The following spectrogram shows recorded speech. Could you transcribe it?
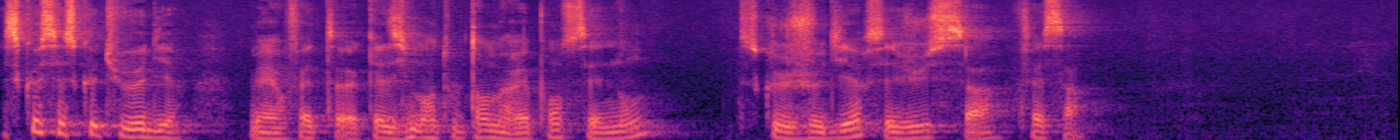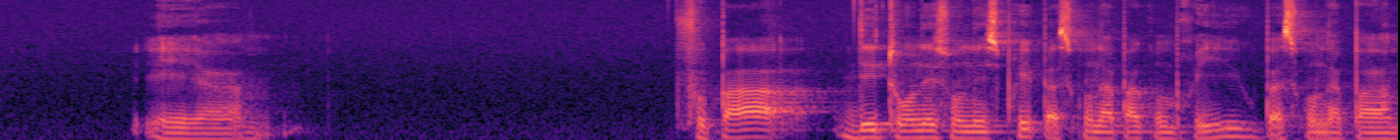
Est-ce que c'est ce que tu veux dire? Mais en fait, quasiment tout le temps, ma réponse c'est non. Ce que je veux dire, c'est juste ça, fais ça. Et euh, faut pas détourner son esprit parce qu'on n'a pas compris ou parce qu'on n'a pas,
